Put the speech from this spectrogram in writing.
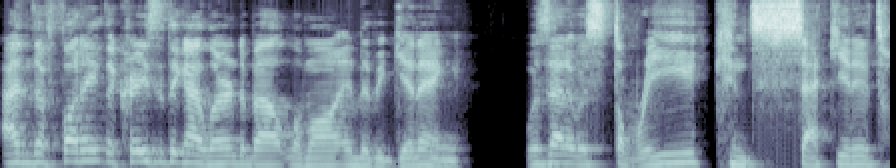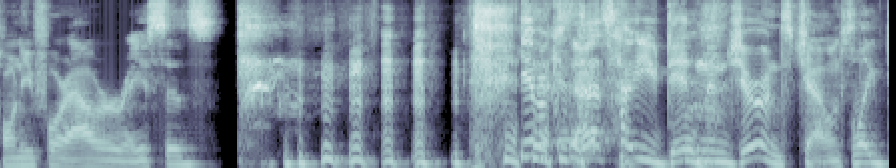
And the funny, the crazy thing I learned about Le Mans in the beginning was that it was three consecutive 24 hour races. yeah, because that's how you did an endurance challenge. Like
